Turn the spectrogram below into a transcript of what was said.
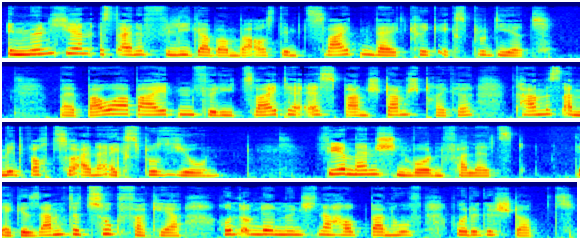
In München ist eine Fliegerbombe aus dem Zweiten Weltkrieg explodiert. Bei Bauarbeiten für die zweite S-Bahn-Stammstrecke kam es am Mittwoch zu einer Explosion. Vier Menschen wurden verletzt. Der gesamte Zugverkehr rund um den Münchner Hauptbahnhof wurde gestoppt.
